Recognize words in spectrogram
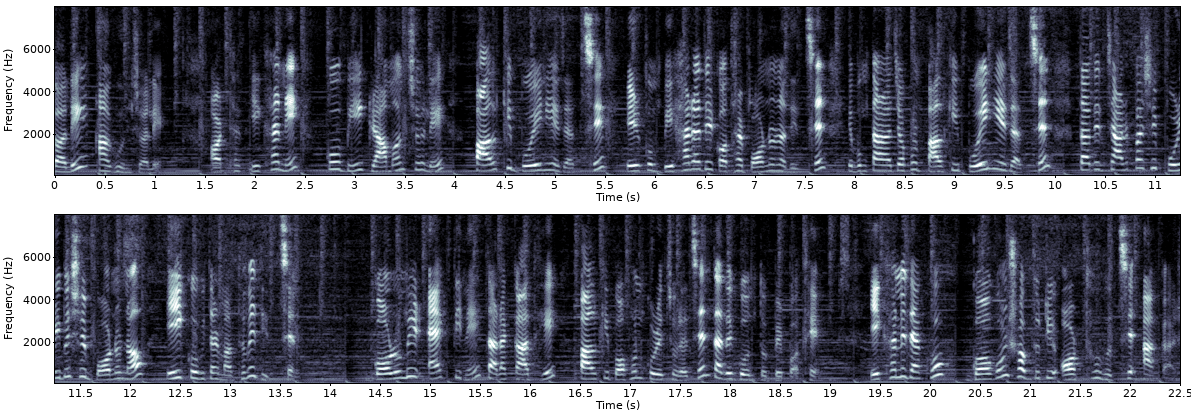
তলে, আগুন চলে অর্থাৎ এখানে কবি গ্রামাঞ্চলে পালকি বয়ে নিয়ে যাচ্ছে, এরকম বেহারাদের কথার বর্ণনা দিচ্ছেন এবং তারা যখন পালকি বয়ে নিয়ে যাচ্ছেন, তাদের চারপাশে পরিবেশের বর্ণনাও এই কবিতার মাধ্যমে দিচ্ছেন। গরমের একদিনে তারা কাঁধে পালকি বহন করে চলেছেন তাদের গন্তব্যের পথে। এখানে দেখো, গগন শব্দটির অর্থ হচ্ছে আকাশ।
